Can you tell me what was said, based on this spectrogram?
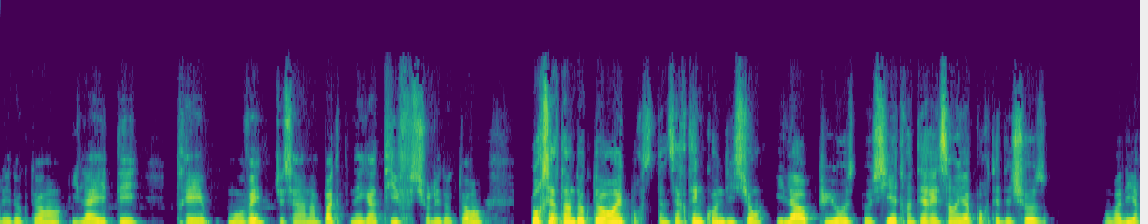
les doctorants, il a été très mauvais, c'est un impact négatif sur les doctorants. Pour certains doctorants et pour dans certaines conditions, il a pu aussi être intéressant et apporter des choses, on va dire,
